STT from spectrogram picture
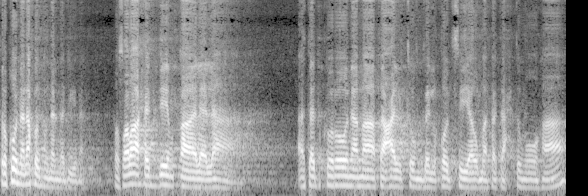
اتركونا نخرج من المدينة. فصلاح الدين قال لا. أتذكرون ما فعلتم بالقدس يوم فتحتموها؟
